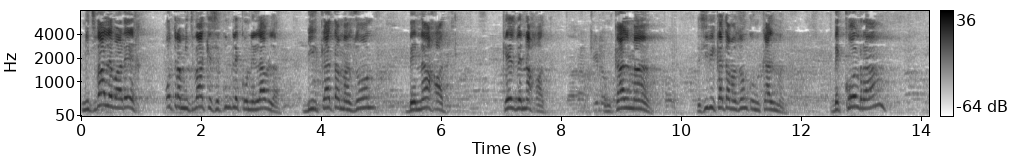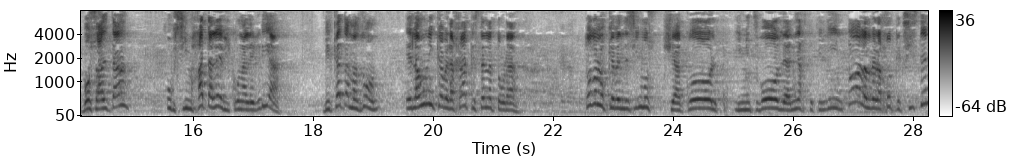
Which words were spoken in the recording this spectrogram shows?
Mitzvah levarej. Otra mitzvah que se cumple con el habla. Birkat Amazon Benahat. ¿Qué es Benahat? Con calma. Decir Birkat Amazon con calma. Bekol Ram, voz alta. Ubsimhat Alevi, con alegría. Birkat Amazon es la única verajá que está en la Torah. Todo lo que bendecimos, Sheakol y Mitzvot, Leaniach Tefilín, todas las verajot que existen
